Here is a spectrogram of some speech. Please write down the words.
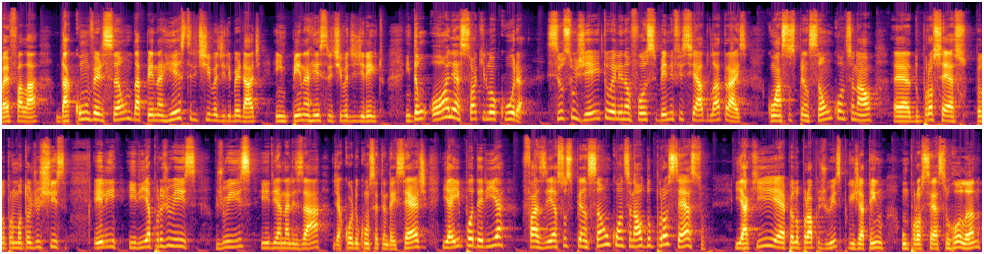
Vai falar da conversão da pena restritiva de liberdade em pena restritiva de direito. Então, olha só que loucura se o sujeito ele não fosse beneficiado lá atrás com a suspensão condicional é, do processo pelo promotor de justiça, ele iria para o juiz. O juiz iria analisar de acordo com o 77 e aí poderia fazer a suspensão condicional do processo. E aqui é pelo próprio juiz, porque já tem um processo rolando.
